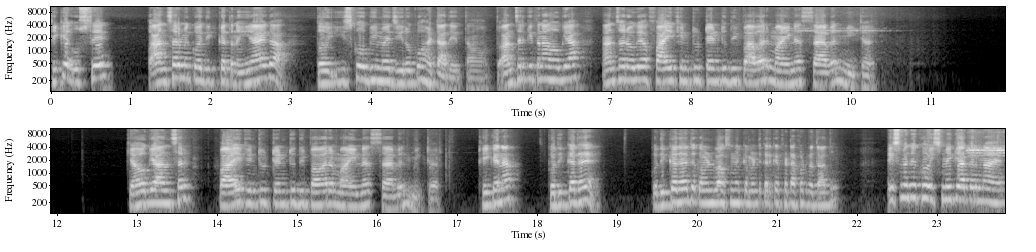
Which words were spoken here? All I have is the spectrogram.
ठीक है? उससे आंसर में कोई दिक्कत नहीं आएगा तो इसको भी मैं ज़ीरो को हटा देता हूँ। तो आंसर कितना हो गया? आंसर हो गया five into ten to the power minus seven metre क्या हो गया answer five into ten to the power minus seven metre ठीक है ना? कोई दिक्कत है? कोई दिक्कत है तो कमेंट बॉक्स में कमेंट करके फटाफट बता दो। इसमें देखो, इसमें क्या करना है?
